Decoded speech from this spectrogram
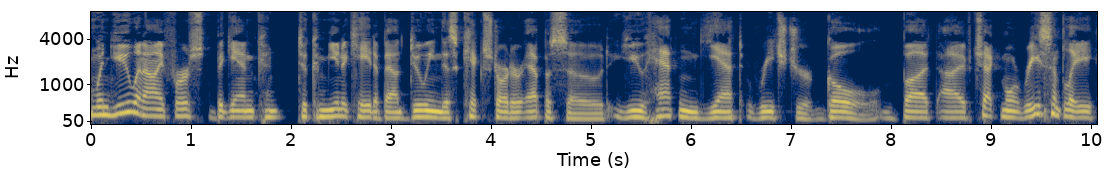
When you and I first began con- to communicate about doing this Kickstarter episode, you hadn't yet reached your goal, but I've checked more recently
